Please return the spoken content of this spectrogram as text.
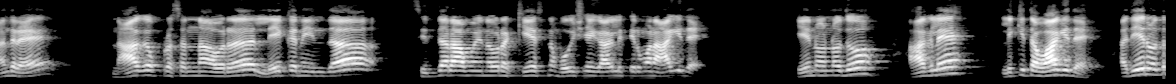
ಅಂದರೆ ನಾಗಪ್ರಸನ್ನ ಅವರ ಲೇಖನೆಯಿಂದ ಸಿದ್ದರಾಮಯ್ಯನವರ ಕೇಸ್ನ ಭವಿಷ್ಯ ಈಗಾಗಲೇ ತೀರ್ಮಾನ ಆಗಿದೆ. ಏನು ಅನ್ನೋದು? ಆಗಲೇ ಲಿಖಿತವಾಗಿದೆ. ಅದೇನು ಅಂತ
